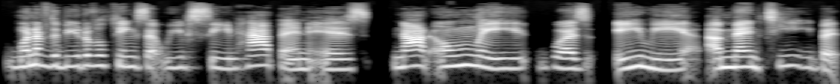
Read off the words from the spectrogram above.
one of the beautiful things that we've seen happen is not only was Amy a mentee, but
